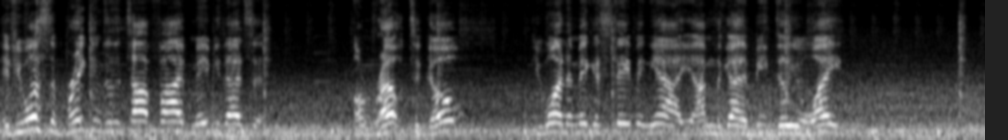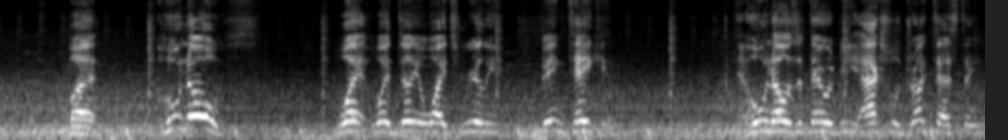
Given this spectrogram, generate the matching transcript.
If he wants to break into the top five, maybe that's a, a route to go. If you want to make a statement, yeah, yeah, I'm the guy that beat Dillian Whyte. But who knows what what Dillian Whyte's really been taken. And who knows if there would be actual drug testing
